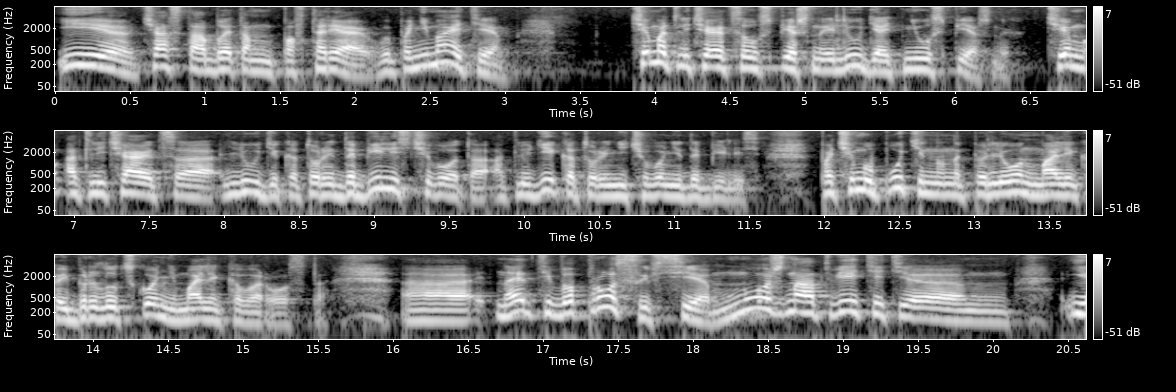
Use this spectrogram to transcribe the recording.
И часто об этом повторяю. Вы понимаете, чем отличаются успешные люди от неуспешных? Чем отличаются люди, которые добились чего-то, от людей, которые ничего не добились? Почему Путин и Наполеон маленькой Берлуцкони маленького роста? А, на эти вопросы все можно ответить, эм, и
